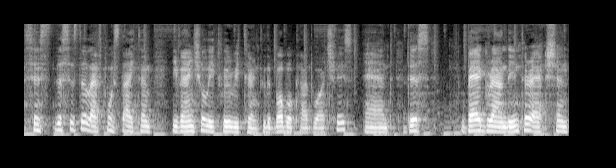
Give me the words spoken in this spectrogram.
since this is the leftmost item, eventually it will return to the bubble cloud watch face and this background interaction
